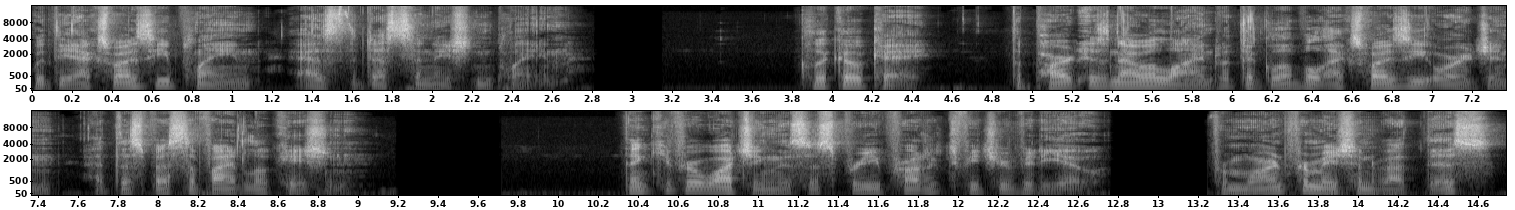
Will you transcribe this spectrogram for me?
with the XYZ plane as the destination plane. Click OK. The part is now aligned with the global XYZ origin at the specified location. Thank you for watching this Esprit product feature video. For more information about this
